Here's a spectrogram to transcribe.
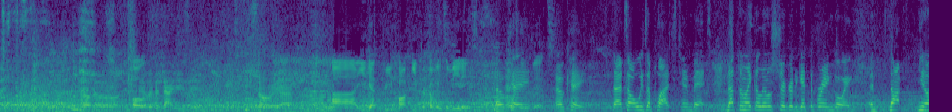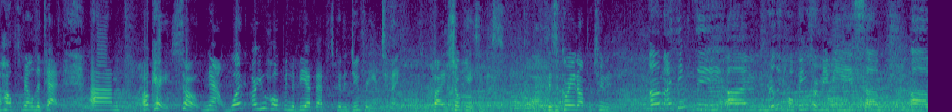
I don't know. Oh, it wasn't that easy. So yeah. Uh, you get free pocky for coming to meetings. Okay. Okay. That's always a plus, 10 bits. Nothing like a little sugar to get the brain going and not, you know, helps fail the test. Um, okay, so now, what are you hoping the VFF is going to do for you tonight by showcasing this? It's a great opportunity. Um, I think they. I'm really hoping for maybe some uh,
